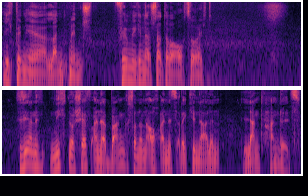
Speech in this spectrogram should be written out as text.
Ich bin eher Landmensch. Fühle mich in der Stadt aber auch zurecht. Sie sind ja nicht nur Chef einer Bank, sondern auch eines regionalen Landhandels.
